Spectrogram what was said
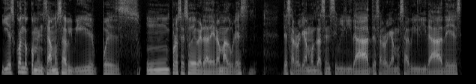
y es cuando comenzamos a vivir pues un proceso de verdadera madurez. Desarrollamos la sensibilidad, desarrollamos habilidades,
